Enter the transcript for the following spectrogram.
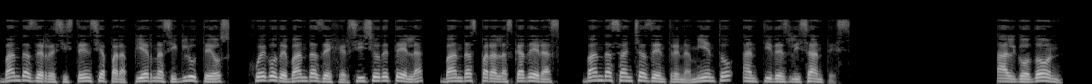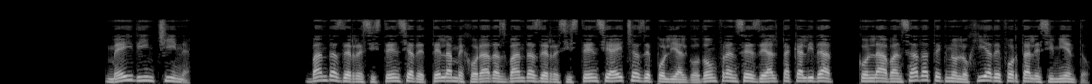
bandas de resistencia para piernas y glúteos, juego de bandas de ejercicio de tela, bandas para las caderas, bandas anchas de entrenamiento, antideslizantes. Algodón. Made in China. Bandas de resistencia de tela mejoradas bandas de resistencia hechas de polialgodón francés de alta calidad, con la avanzada tecnología de fortalecimiento.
